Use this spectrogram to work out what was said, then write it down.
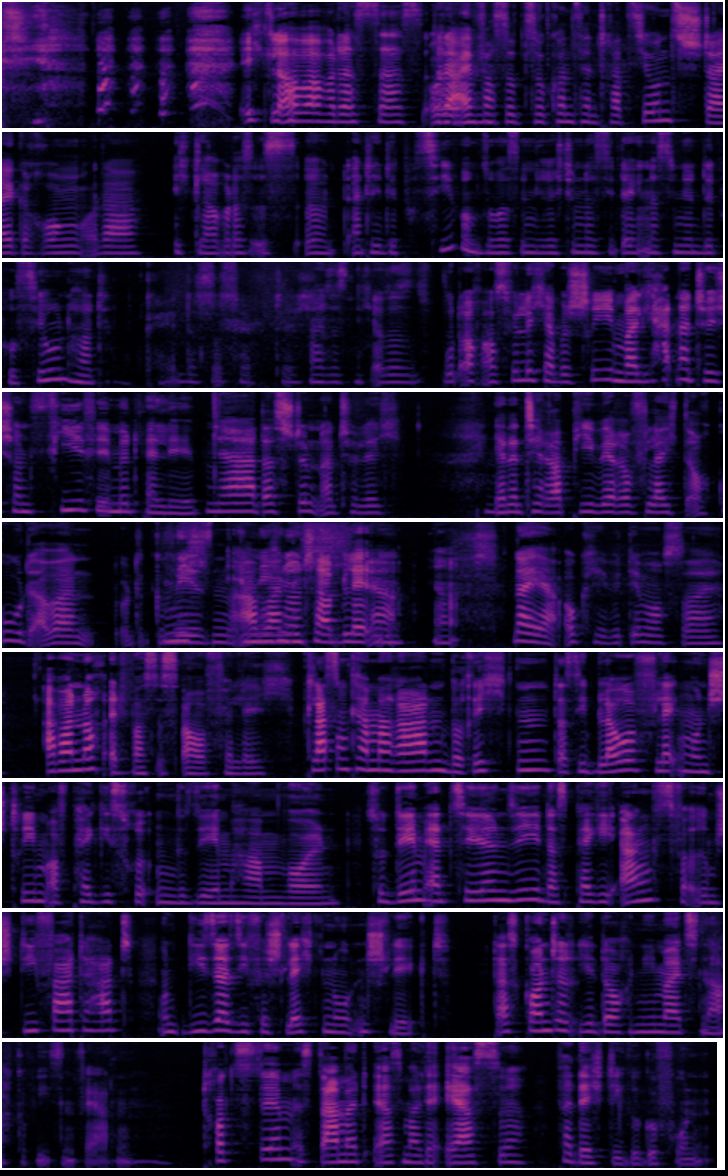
Ich glaube aber, dass das. Oder ähm, einfach so zur Konzentrationssteigerung oder. Ich glaube, das ist äh, Antidepressivum, sowas in die Richtung, dass sie denken, dass sie eine Depression hat. Okay, das ist heftig. Ich weiß es nicht. Also es wurde auch ausführlicher beschrieben, weil die hat natürlich schon viel, viel miterlebt. Ja, das stimmt natürlich. Ja, eine Therapie wäre vielleicht auch gut, aber gewesen, nicht, aber nicht nur nicht Tabletten. Ja. Ja. Naja, okay, wie dem auch sei. Aber noch etwas ist auffällig. Klassenkameraden berichten, dass sie blaue Flecken und Striemen auf Peggys Rücken gesehen haben wollen. Zudem erzählen sie, dass Peggy Angst vor ihrem Stiefvater hat und dieser sie für schlechte Noten schlägt. Das konnte jedoch niemals nachgewiesen werden. Trotzdem ist damit erstmal der erste Verdächtige gefunden.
